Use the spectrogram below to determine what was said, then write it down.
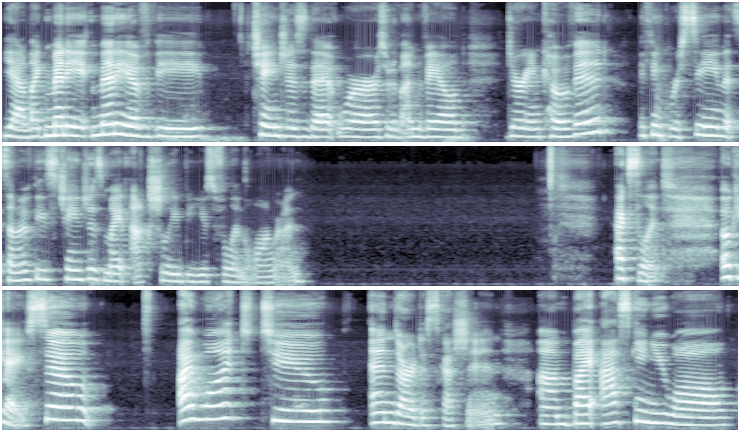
Yeah, like many many of the changes that were sort of unveiled during COVID, I think we're seeing that some of these changes might actually be useful in the long run. Excellent. Okay, so I want to end our discussion um, by asking you all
